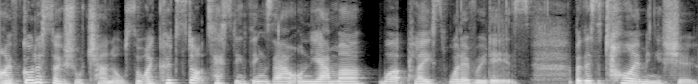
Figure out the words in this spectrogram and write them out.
I've got a social channel, so I could start testing things out on Yammer, Workplace, whatever it is. But there's a timing issue.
